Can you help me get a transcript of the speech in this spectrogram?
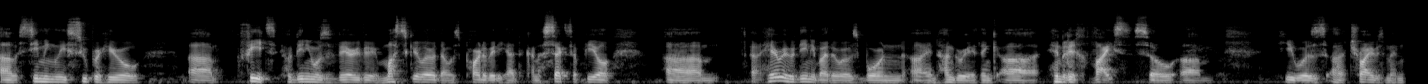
uh, seemingly superhero uh, feats. Houdini was very, very muscular. That was part of it. He had the kind of sex appeal. Um, uh, Harry Houdini, by the way, was born uh, in Hungary, I think, uh, Heinrich Weiss. So um, he was a tribesman.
